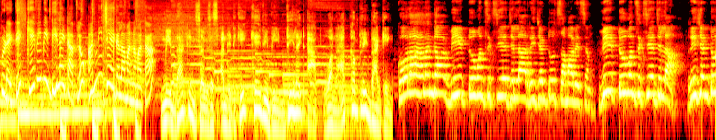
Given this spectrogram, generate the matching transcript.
అప్పుడైతే కేవీబీ డీలైట్ యాప్లో అన్ని చేయగలమన్నమాట. మీ బ్యాంకింగ్ సర్వీసెస్ అన్నిటికీ KVB DLite app one app complete banking. కోలాహలంగా V two one six A జిల్లా రీజన్ టూ సమావేశం. V two one six A జిల్లా రీజన్ టూ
